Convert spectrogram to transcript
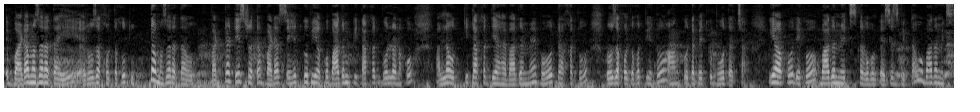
बड़ा मज़ा रहता है रोज़ा खोलते खुद उतना मज़ा रहता है। बड़ा टेस्ट रहता, बड़ा सेहत को भी आपको, बादम की ताकत बोल रहा नको अल्लाह उतनी ताकत दिया है बादम में, बहुत ताकत हो। रोज़ा खोलते खुद पिए तो आँख को, तबीयत को बहुत अच्छा। ये आपको देखो, बादाम मिक्स कर बोल के ऐसे बिकता वो बादाम मिक्स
